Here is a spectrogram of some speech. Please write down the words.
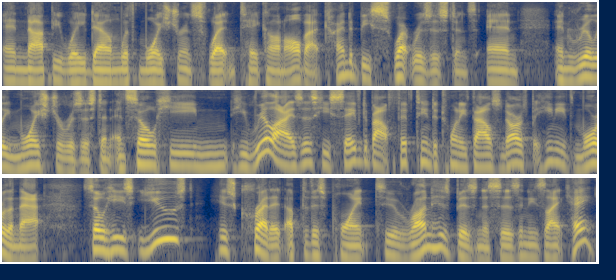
and not be weighed down with moisture and sweat and take on all that kind of be sweat resistant and and really moisture resistant. And so he he realizes he saved about 15 to 20 thousand dollars but he needs more than that. So he's used his credit up to this point to run his businesses. And he's like, hey,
